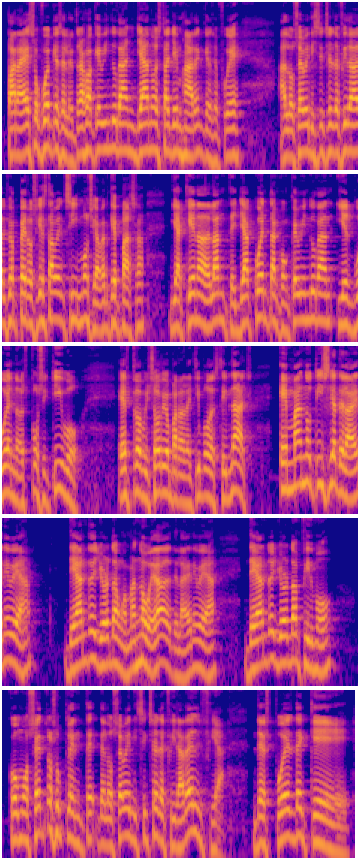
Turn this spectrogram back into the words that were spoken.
para eso fue que se le trajo a Kevin Durant. Ya no está James Harden, que se fue a los 76ers de Filadelfia, pero sí está Ben Simmons y a ver qué pasa. De aquí en adelante ya cuentan con Kevin Durant y es bueno, es positivo, es provisorio para el equipo de Steve Nash. En más noticias de la NBA, de Andre Jordan, o en más novedades de la NBA, de Andre Jordan firmó como centro suplente de los 76ers de Filadelfia, después de que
